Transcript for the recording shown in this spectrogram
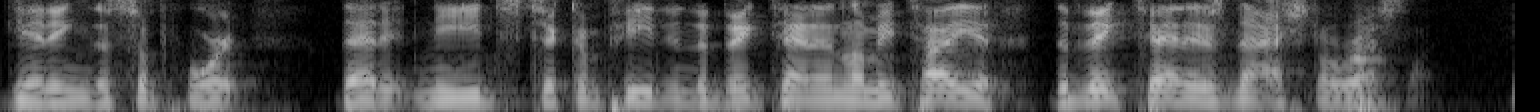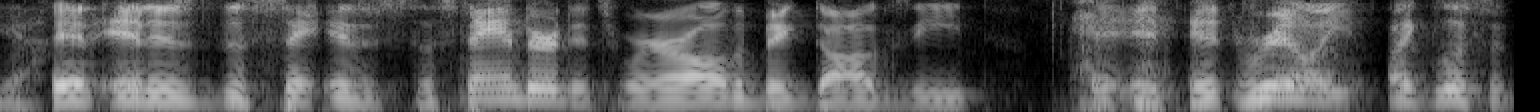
getting the support that it needs to compete in the Big Ten? And let me tell you, the Big Ten is national wrestling. Yeah. It it is the sa- it's the standard. It's where all the big dogs eat. It, it, it really like listen.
